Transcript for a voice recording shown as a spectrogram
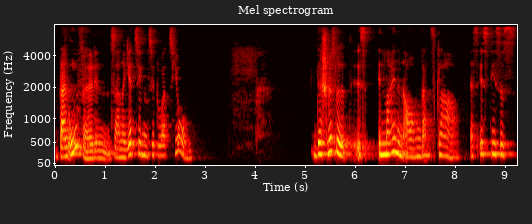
dein Umfeld in seiner jetzigen Situation? Der Schlüssel ist in meinen Augen ganz klar. Es ist dieses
